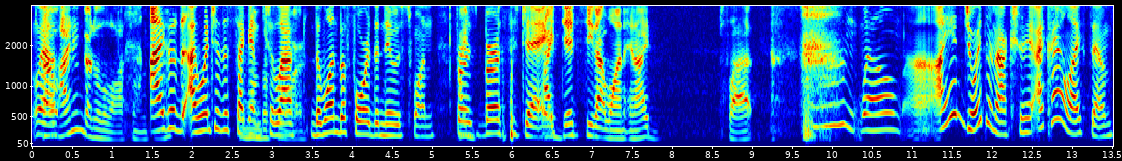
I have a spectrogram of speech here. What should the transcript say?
Well, oh, I didn't go to the last one. I go. To, I went to the second to last, the one before the newest one for I- his birthday. I did see that one, and I slap. well, uh, I enjoyed them actually. I kind of liked them,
